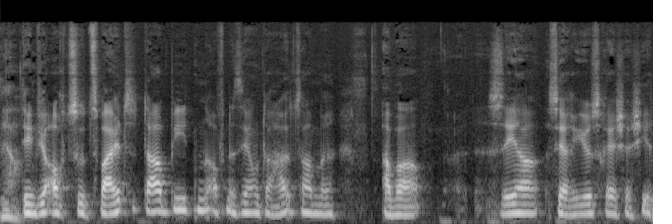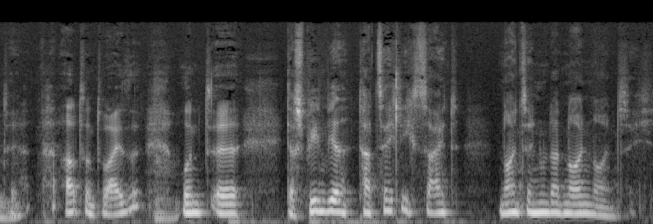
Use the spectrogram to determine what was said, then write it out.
ja. den wir auch zu zweit darbieten auf eine sehr unterhaltsame, aber sehr seriös recherchierte. Art und Weise. Und äh, das spielen wir tatsächlich seit 1999.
